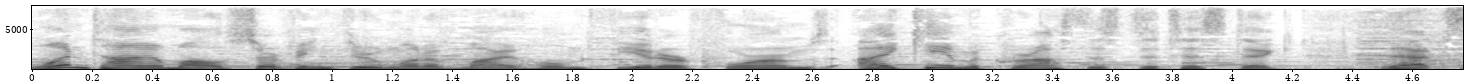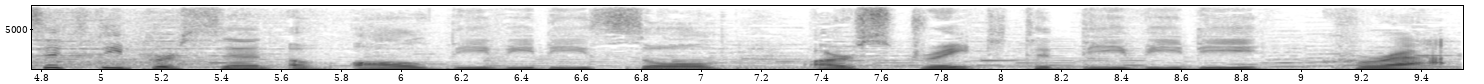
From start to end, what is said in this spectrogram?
One time while surfing through one of my home theater forums, I came across the statistic that 60% of all DVDs sold are straight to DVD crap.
